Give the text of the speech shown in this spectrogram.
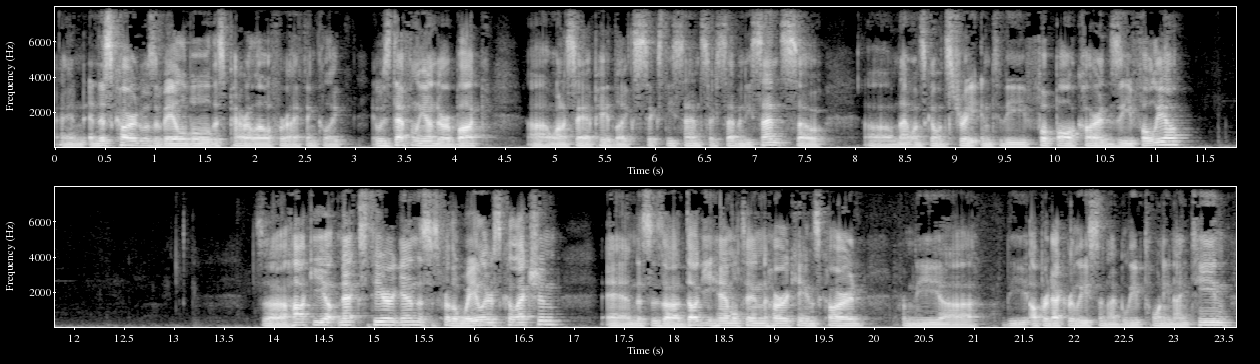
And, and this card was available, this parallel for, I think, like, it was definitely under a buck. Uh, I want to say I paid like 60 cents or 70 cents. So um, that one's going straight into the football card Z folio. So hockey up next here again. This is for the Whalers collection. And this is a Dougie Hamilton Hurricanes card from the uh, the Upper Deck release in, I believe, 2019.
